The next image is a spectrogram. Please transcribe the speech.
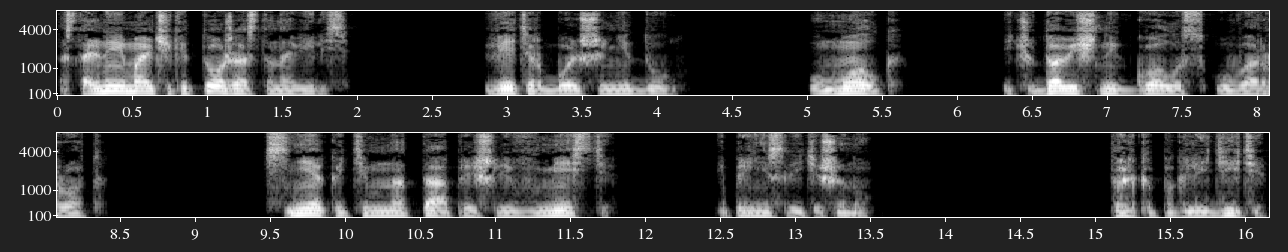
Остальные мальчики тоже остановились. Ветер больше не дул. Умолк, и чудовищный голос у ворот. Снег и темнота пришли вместе и принесли тишину. «Только поглядите!»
